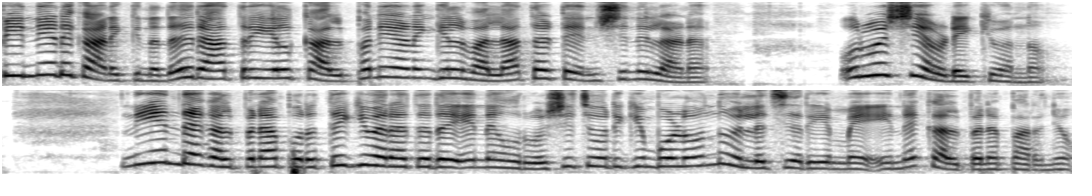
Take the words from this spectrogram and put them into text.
പിന്നീട് കാണിക്കുന്നത് രാത്രിയിൽ കൽപ്പനയാണെങ്കിൽ വല്ലാത്ത ടെൻഷനിലാണ്. ഉർവശി അവിടേക്ക് വന്നു. നീ എന്താ കൽപ്പന പുറത്തേക്ക് വരാത്തത്? എന്നെ ഉർവശി ചോദിക്കുമ്പോൾ ഒന്നുമില്ല ചെറിയമ്മേ എന്ന് കൽപ്പന പറഞ്ഞു.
